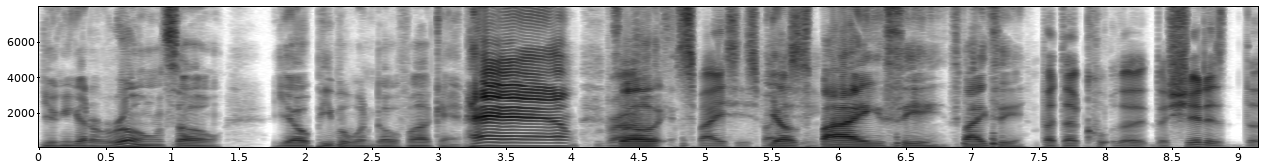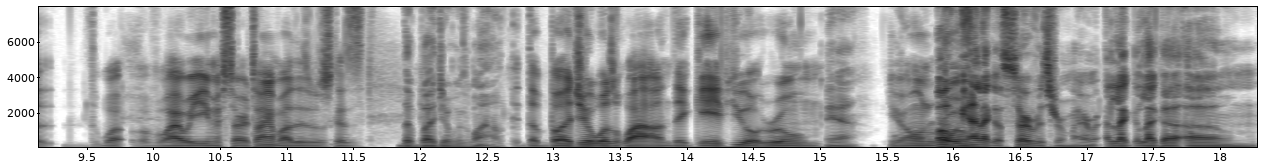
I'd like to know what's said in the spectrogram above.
You can get a room. So, yo, people would go fucking ham. Bruh, So, spicy, spicy. Yo, spicy, spicy. but the coo- the the shit is the what why we even started talking about this was because The budget was wild. the budget was wild. They gave you a room, Yeah. your own room. Oh, we had like a service room, like like a um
